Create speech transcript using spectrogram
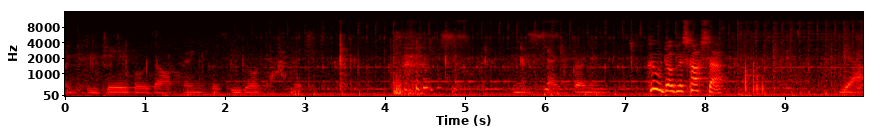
until Jay goes off thing, because he don't have it. and you burning. Who? Douglas Costa? Yeah.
